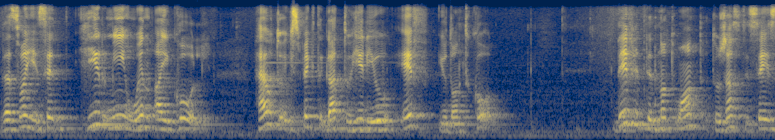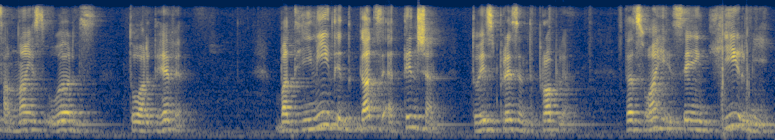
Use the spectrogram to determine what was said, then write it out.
That's why he said, Hear me when I call. How to expect God to hear you if you don't call? David did not want to just say some nice words toward heaven, but he needed God's attention to his present problem. That's why he is saying, Hear me.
